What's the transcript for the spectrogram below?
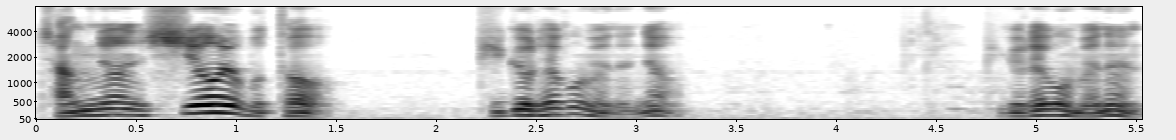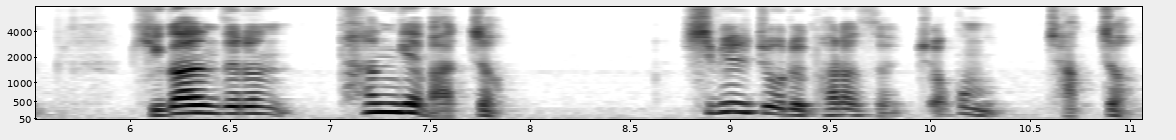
작년 10월부터 비교를 해보면은요. 비교를 해보면은 기관들은 판 게 맞죠. 11조를 팔았어요. 조금 작죠.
